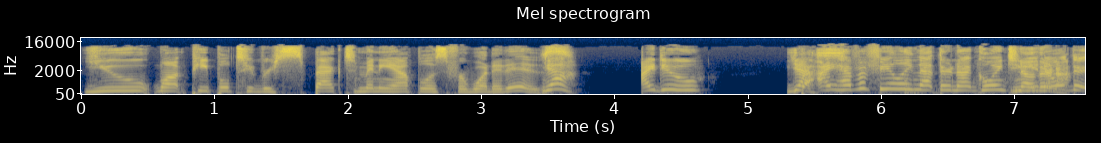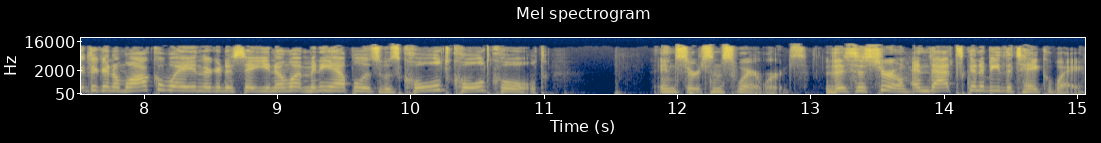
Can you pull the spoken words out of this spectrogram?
You want people to respect Minneapolis for what it is. Yeah. I do. Yes. I have a feeling that they're not going to. No, you they're know, not. They're, they're going to walk away and they're going to say, you know what, Minneapolis was cold, cold, cold. Insert some swear words. This is true. And that's going to be the takeaway.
